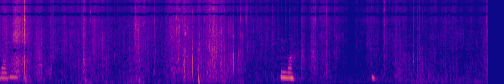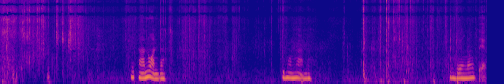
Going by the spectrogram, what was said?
สีดอกนี่เห็นบ่เฮ็ดหาหนวลจ้ะดูงามๆเลยเป็นเรียงล้างแตก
